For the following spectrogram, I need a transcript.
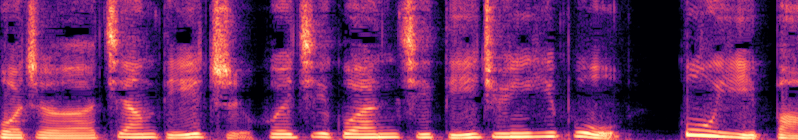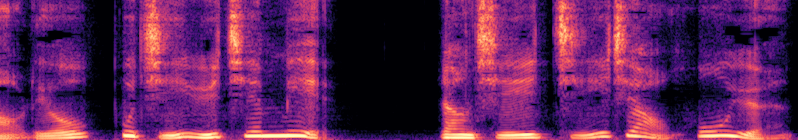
或者将敌指挥机关及敌军一部故意保留，不急于歼灭，让其急叫呼援，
